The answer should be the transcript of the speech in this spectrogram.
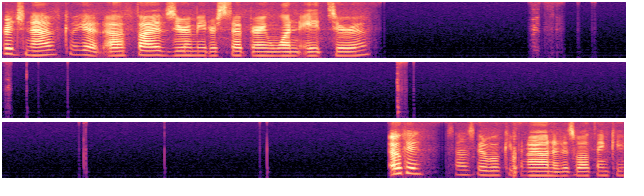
Bridge nav, can we get a five zero meter step bearing 180? Okay, sounds good. We'll keep an eye on it as well. Thank you.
